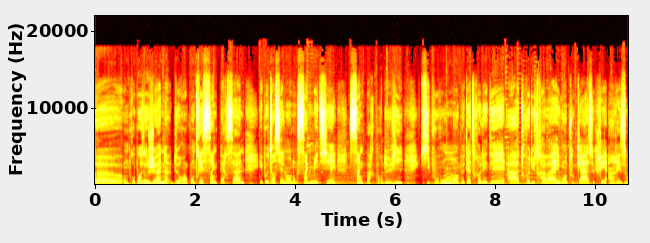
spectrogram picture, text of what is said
euh, on propose aux jeunes de rencontrer cinq personnes et potentiellement donc cinq métiers, cinq parcours de vie qui pourront euh, peut-être l'aider à trouver du travail ou en tout cas à se créer un réseau.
